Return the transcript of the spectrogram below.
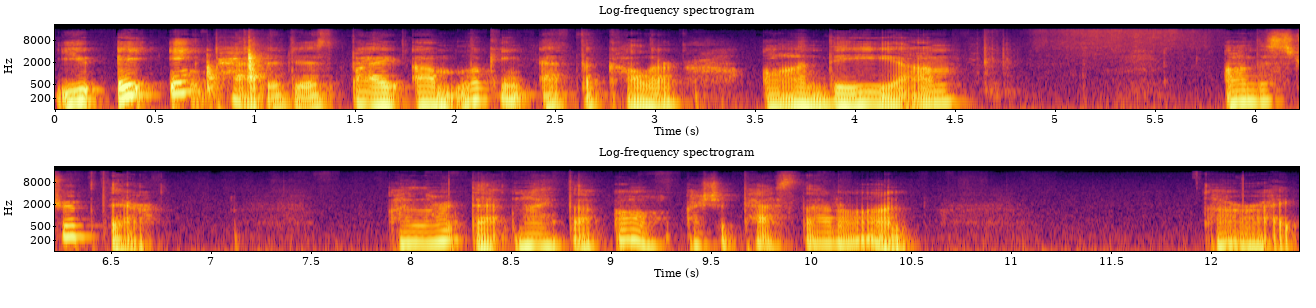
you ink pad it is by um, looking at the color on the um, on the strip there. I learned that and I thought, oh, I should pass that on. All right,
